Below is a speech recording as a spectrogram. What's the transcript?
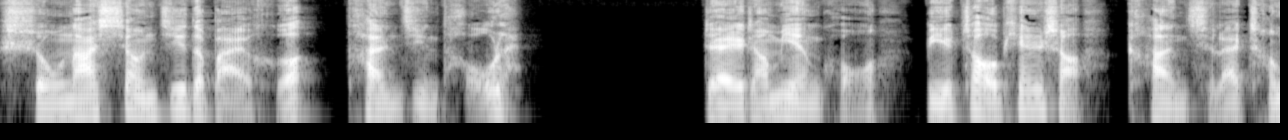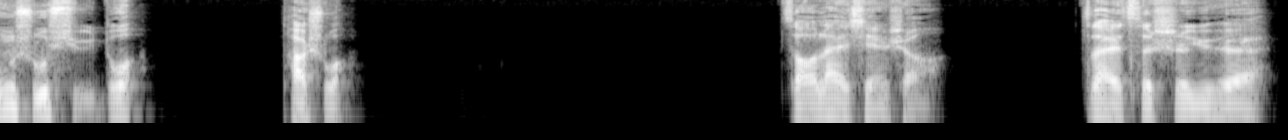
手拿相机的百合探进头来。这张面孔比照片上看起来成熟许多。他说：“早赖先生，再次失约，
